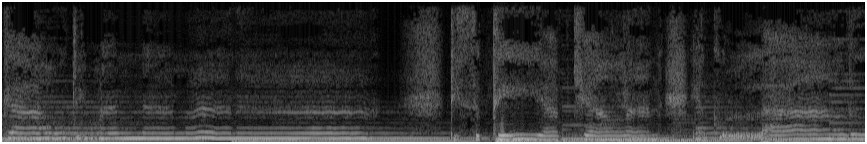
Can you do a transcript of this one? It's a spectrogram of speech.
kau di setiap jalan yang ku lalui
